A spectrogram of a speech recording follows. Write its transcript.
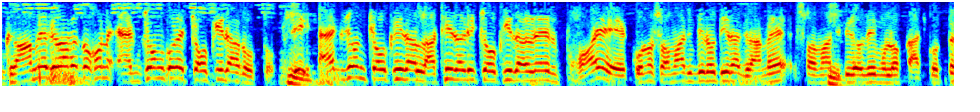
গ্রামে গ্রামে তখন একজন করে চৌকিদার হতো। এই একজন চৌকিদার লাঠিধারী চৌকিদারের ভয়ে কোনো সমাজ বিরোধীরা গ্রামে সমাজ। বিরোধীমূলক কাজ করতে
